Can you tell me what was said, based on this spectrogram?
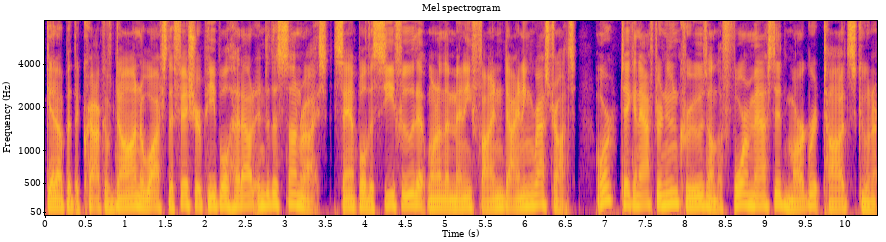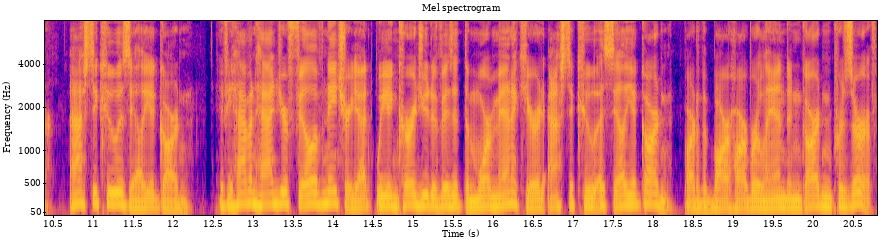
Get up at the crack of dawn to watch the fisher people head out into the sunrise, sample the seafood at one of the many fine dining restaurants, or take an afternoon cruise on the four-masted Margaret Todd schooner. Asticou Azalea Garden. If you haven't had your fill of nature yet, we encourage you to visit the more manicured Asticou Azalea Garden, part of the Bar Harbor Land and Garden Preserve.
